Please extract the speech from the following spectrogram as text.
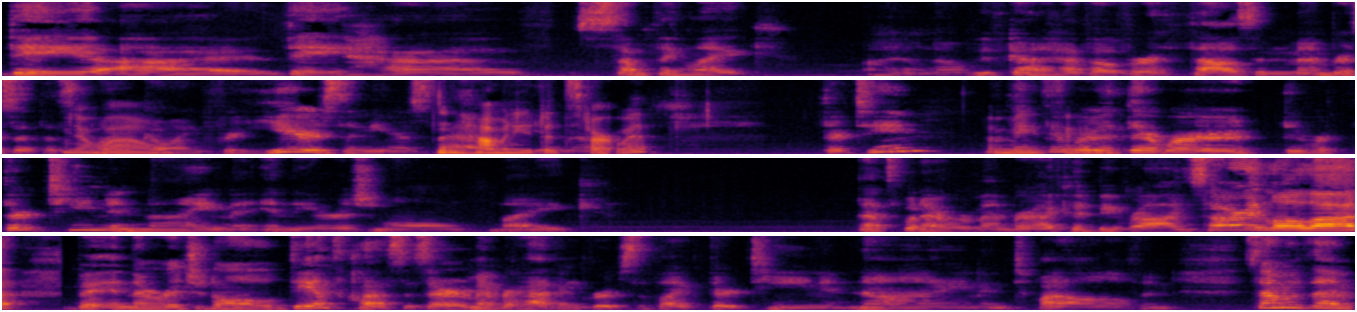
They uh, they have something like I don't know. We've got to have over a thousand members at this Oh, point, wow. going for years and years. and how many did know. start with? Thirteen. I think there were there were there were thirteen and nine in the original like. That's what I remember. I could be wrong. Sorry, Lola. But in the original dance classes, I remember having groups of like thirteen and nine and twelve, and some of them.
